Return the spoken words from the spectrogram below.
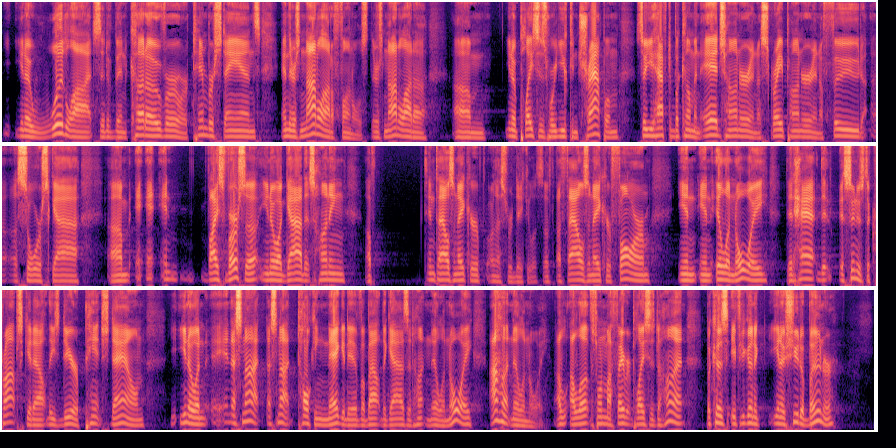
you know wood lots that have been cut over or timber stands and there's not a lot of funnels there's not a lot of um, you know places where you can trap them so you have to become an edge hunter and a scrape hunter and a food a source guy. Um, and, and, vice versa you know a guy that's hunting a 10,000 acre oh that's ridiculous a, thousand acre farm in in Illinois that had that as soon as the crops get out these deer are pinched down you know, and, and that's not that's not talking negative about the guys that hunt in Illinois. I hunt in Illinois. I, I love it's one of my favorite places to hunt because if you're going to you know shoot a booner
